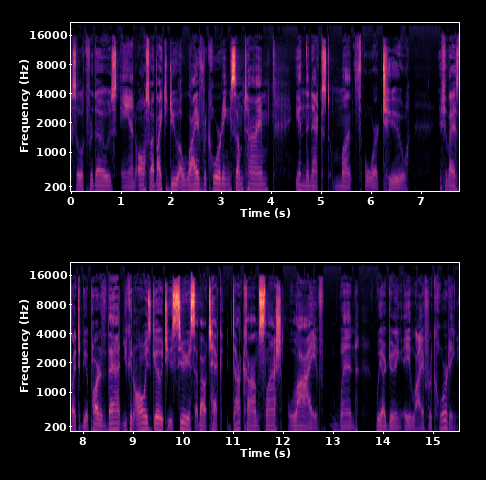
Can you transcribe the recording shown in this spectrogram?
so look for those. And also, I'd like to do a live recording sometime in the next month or two. If you guys like to be a part of that, you can always go to seriousabouttech.com slash live when we are doing a live recording.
